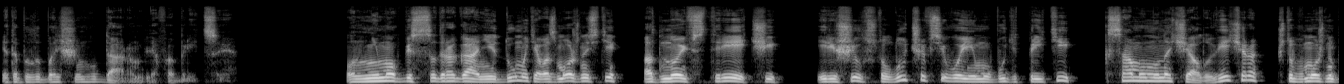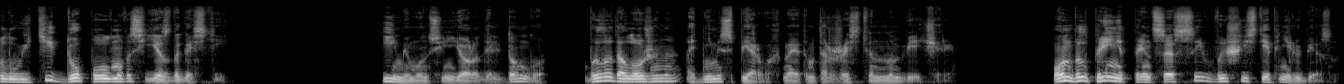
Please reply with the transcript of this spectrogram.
Это было большим ударом для Фабриция. Он не мог без содрогания думать о возможности одной встречи и решил, что лучше всего ему будет прийти к самому началу вечера, чтобы можно было уйти до полного съезда гостей. Имя монсеньора Дель Донго было доложено одним из первых на этом торжественном вечере. Он был принят принцессой в высшей степени любезно.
